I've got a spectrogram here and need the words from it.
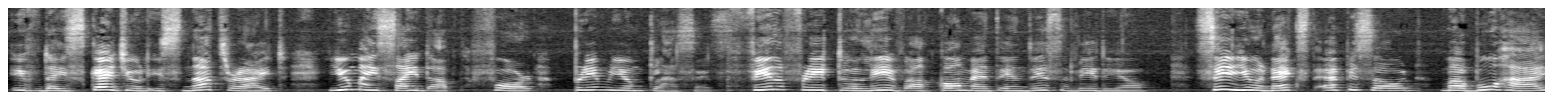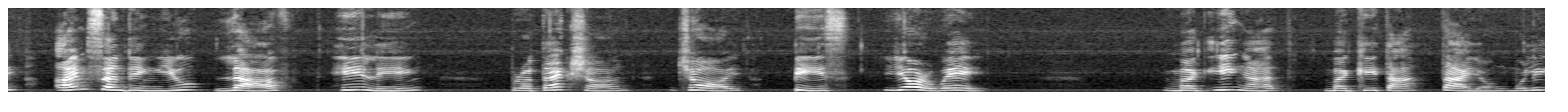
if the schedule is not right, you may sign up for premium classes. Feel free to leave a comment in this video. See you next episode. Mabuhay! I'm sending you love, healing, protection, joy, peace your way. Mag-ingat, magkita tayong muli.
